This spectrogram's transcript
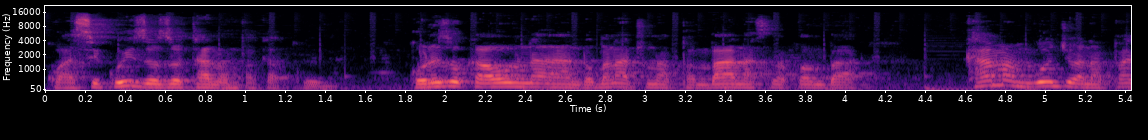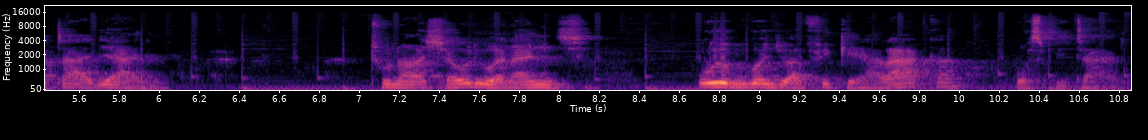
kwa siku hizo hizo tano mpaka kumi. Kwa unaweza ukaona, ndio maana tunapambana sasa kwamba kama mgonjwa anapata ajali, tunawashauri wananchi huyu mgonjwa afike haraka hospitali,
